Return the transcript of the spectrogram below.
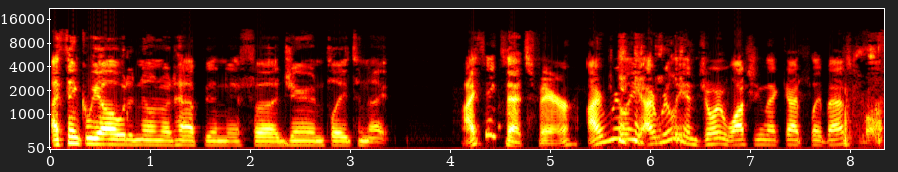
i think we all would have known what happened if uh Jaren played tonight I think that's fair. I really, I really enjoy watching that guy play basketball.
